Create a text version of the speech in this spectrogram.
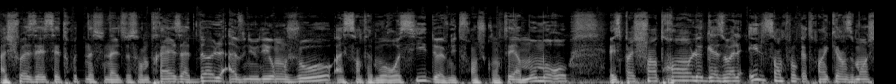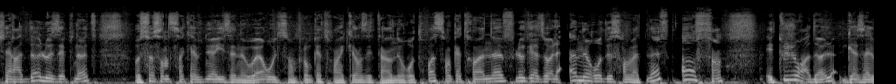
à Choiset, cette route nationale 73, à Dole, avenue Léon Jouot, à Saint-Amour aussi, avenue de Franche-Comté, à Montmoreau, espace Chantran, le gasoil et le samplon 95 moins cher à Dole aux Epnotes, au 65 avenue Eisenhower où le samplon 95 est à 1,389€, le gasoil 1,229€, enfin, et toujours à Dole, gasoil,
